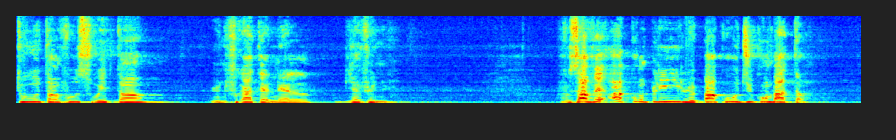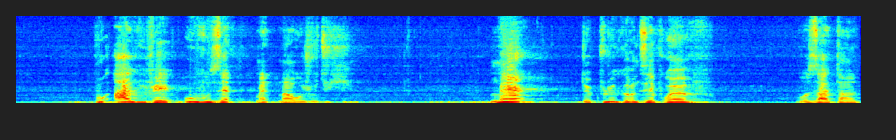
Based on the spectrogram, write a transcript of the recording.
tout en vous souhaitant une fraternelle bienvenue. Vous avez accompli le parcours du combattant pour arriver où vous êtes maintenant aujourd'hui. Mais de plus grandes épreuves vous attendent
